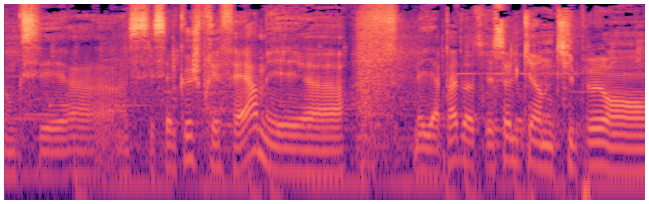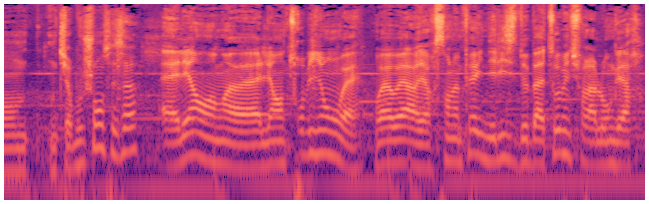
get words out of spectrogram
Donc c'est c'est celle que je préfère, mais mais il n'y a pas d'autre. C'est celle qui est un petit peu en, en tire-bouchon, c'est ça? Elle est en, elle est en tourbillon, ouais. Ouais, ouais, elle ressemble un peu à une hélice de bateau, mais sur la longueur.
